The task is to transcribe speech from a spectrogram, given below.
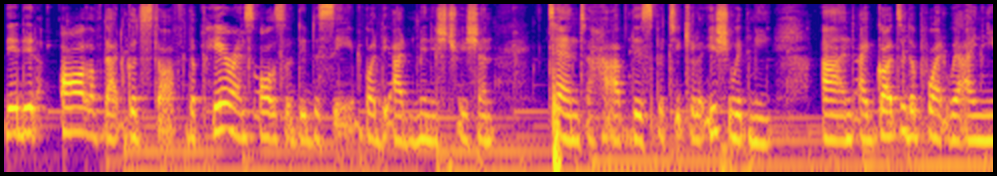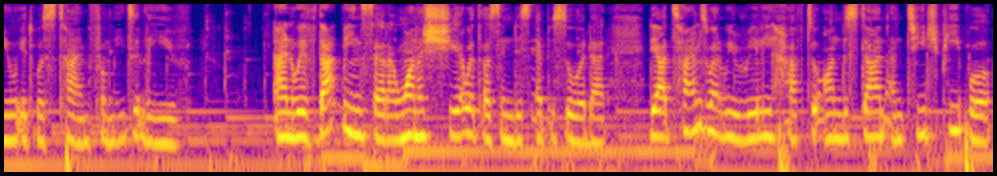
They did all of that good stuff. The parents also did the same, but the administration tend to have this particular issue with me. And I got to the point where I knew it was time for me to leave. And with that being said, I want to share with us in this episode that there are times when we really have to understand and teach people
